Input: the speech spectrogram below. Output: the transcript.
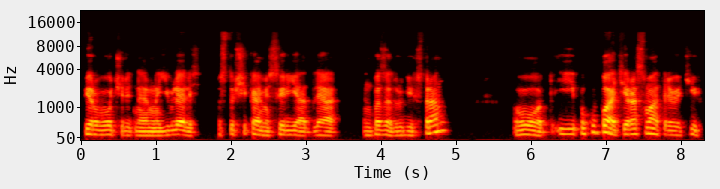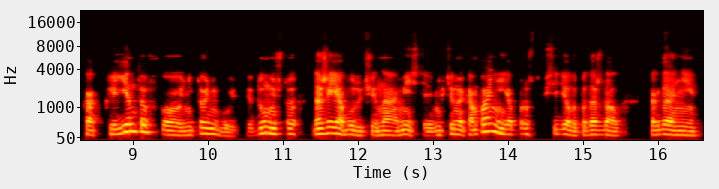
в первую очередь, наверное, являлись поставщиками сырья для НПЗ других стран. Вот. И покупать и рассматривать их как клиентов э, никто не будет. Я думаю, что даже я, будучи на месте нефтяной компании, я просто посидел и подождал, когда они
